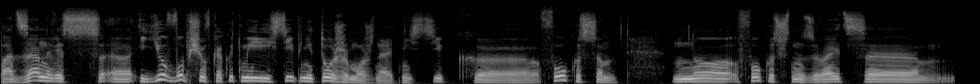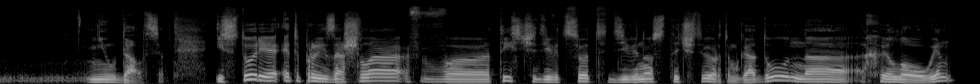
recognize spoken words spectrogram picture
под занавес. Э, Ее, в общем, в какой-то мере и степени тоже можно отнести к э, фокусам но фокус, что называется, не удался. История эта произошла в 1994 году на Хэллоуин,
